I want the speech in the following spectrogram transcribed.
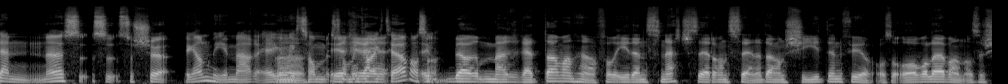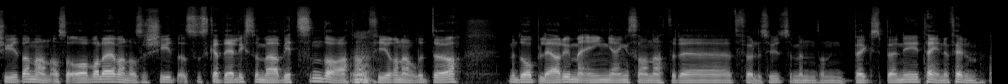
denne så, så, så kjøper jeg han mye mer egentlig som, som en karakter, altså. Jeg blir mer redd av han her, for i den Snatch så er det en scene der han skyter en fyr, og så overlever han, og så skyter han han, og så overlever han, og så skyter Så skal det liksom være vitsen, da, at han fyren aldri dør. Men da blir det jo med en gang sånn at det føles ut som en sånn Bugs Bunny-tegnefilm. Du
